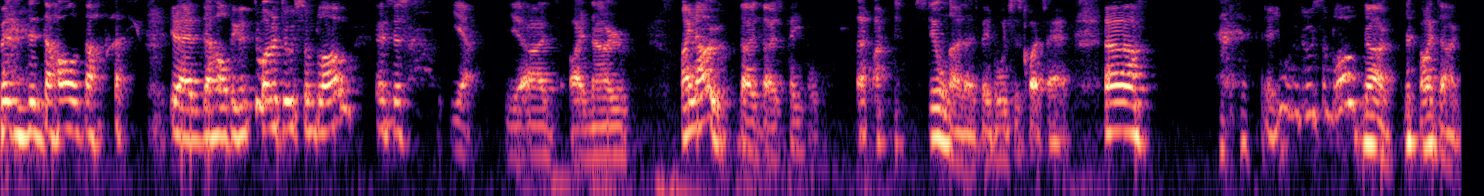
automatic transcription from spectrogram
But the, the whole, the, you know, the whole thing. Do you want to do some blow? It's just, yeah, yeah. I, I know, I know those, those people. I still know those people, which is quite sad. Um, yeah, you want to do some blow? No, no, I don't.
